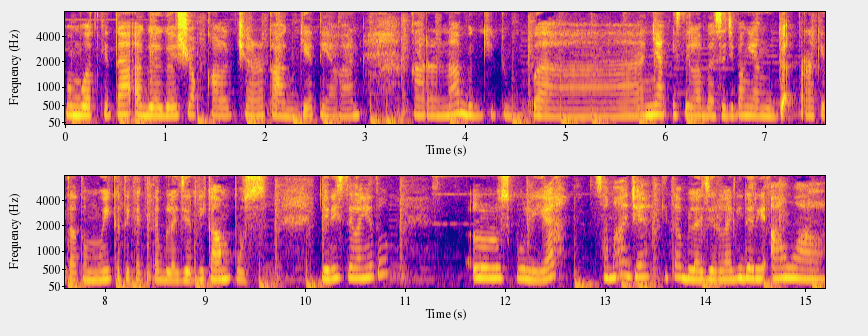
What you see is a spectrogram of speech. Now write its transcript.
membuat kita agak-agak shock culture kaget ya kan? Karena begitu banyak istilah bahasa Jepang yang gak pernah kita temui ketika kita belajar di kampus. Jadi istilahnya tuh lulus kuliah sama aja kita belajar lagi dari awal.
